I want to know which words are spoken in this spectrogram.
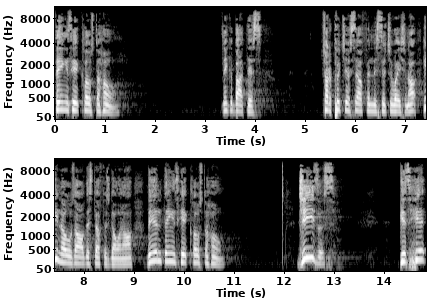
things hit close to home. Think about this. Try to put yourself in this situation. He knows all this stuff is going on. Then things hit close to home. Jesus gets hit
